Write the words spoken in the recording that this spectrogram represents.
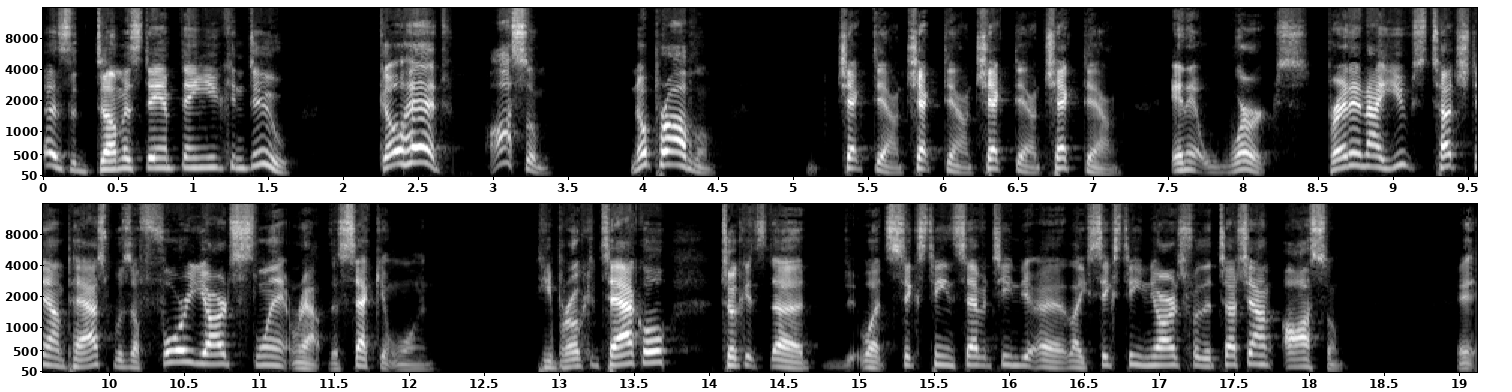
That's the dumbest damn thing you can do. Go ahead. Awesome. No problem. Check down, check down, check down, check down. And it works. Brandon Aiyuk's touchdown pass was a four yard slant route, the second one. He broke a tackle, took it, uh, what, 16, 17, uh, like 16 yards for the touchdown. Awesome. Eh,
